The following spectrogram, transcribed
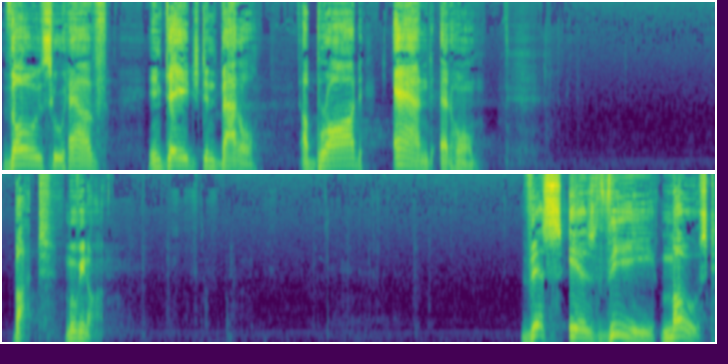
Those who have engaged in battle abroad and at home. But moving on. This is the most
